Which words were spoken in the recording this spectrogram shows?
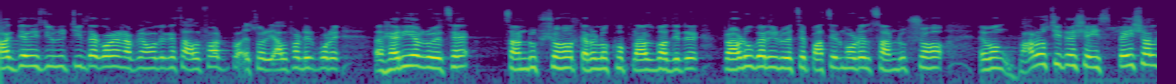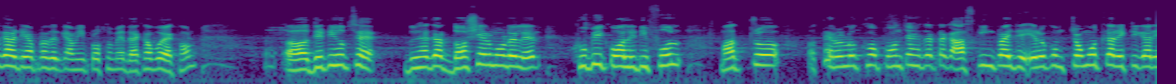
লাক্সারিয়াস ইউনিট চিন্তা করেন, আপনি আমাদের কাছে আলফাড সরি আলফার্ডের পরে হ্যারিয়ার রয়েছে সানরুফ সহ, তেরো লক্ষ প্লাস বাজেটে প্রাডু গাড়ি রয়েছে, পাঁচের মডেল সানরুফ সহ, এবং বারো সিটের সেই স্পেশাল গাড়িটি আপনাদেরকে আমি প্রথমে দেখাবো এখন। যেটি হচ্ছে দুই হাজার মডেলের খুবই কোয়ালিটিফুল মাত্র তেরো লক্ষ পঞ্চাশ হাজার টাকা আস্কিং প্রাইজে এরকম চমৎকার একটি গাড়ি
